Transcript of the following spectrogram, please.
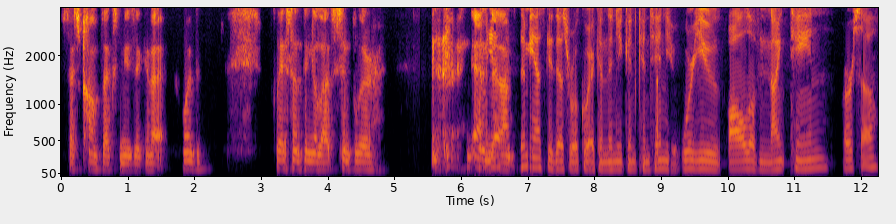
such complex music, and I wanted to play something a lot simpler. Let, me ask, um, let me ask you this real quick, and then you can continue. Were you all of nineteen or so?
